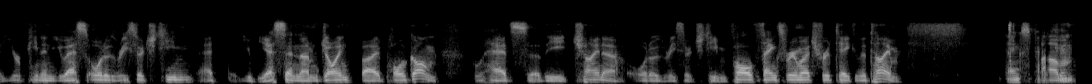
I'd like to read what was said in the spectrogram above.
European and US auto research team at UBS, and I'm joined by Paul Gong, who heads the China auto research team. Paul, thanks very much for taking the time. Thanks, Patrick. Um,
